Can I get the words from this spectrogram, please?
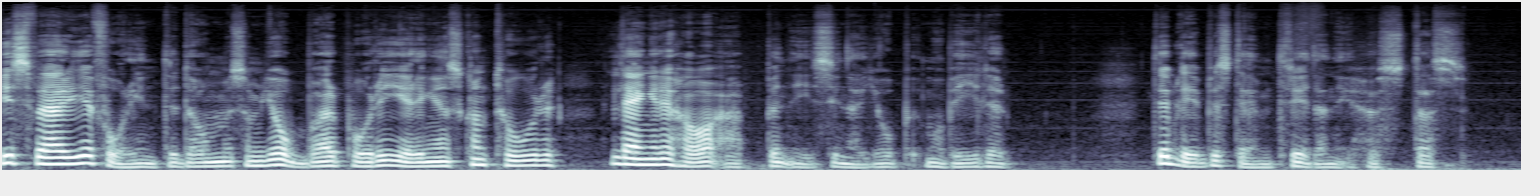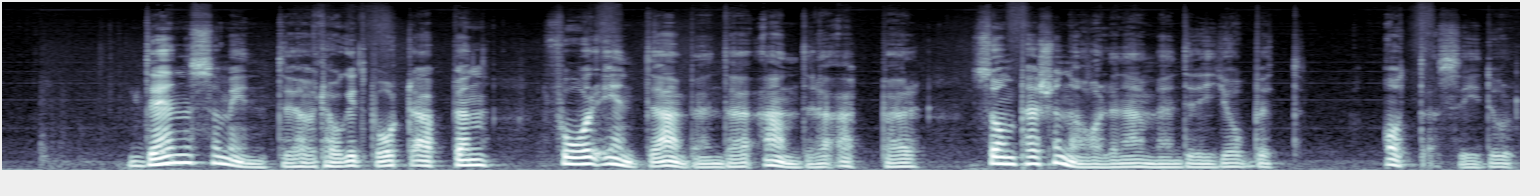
I Sverige får inte de som jobbar på regeringens kontor längre ha appen i sina jobbmobiler. Det blev bestämt redan i höstas. Den som inte har tagit bort appen får inte använda andra appar som personalen använder i jobbet. 8 sidor.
